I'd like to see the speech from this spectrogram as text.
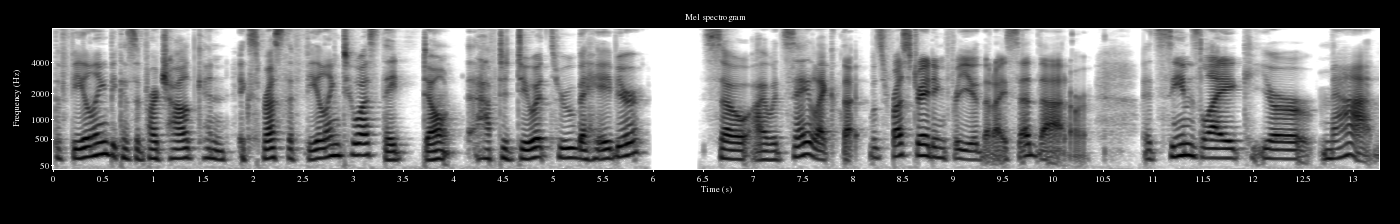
the feeling because if our child can express the feeling to us, they don't have to do it through behavior. So I would say, like, that was frustrating for you that I said that, or it seems like you're mad.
